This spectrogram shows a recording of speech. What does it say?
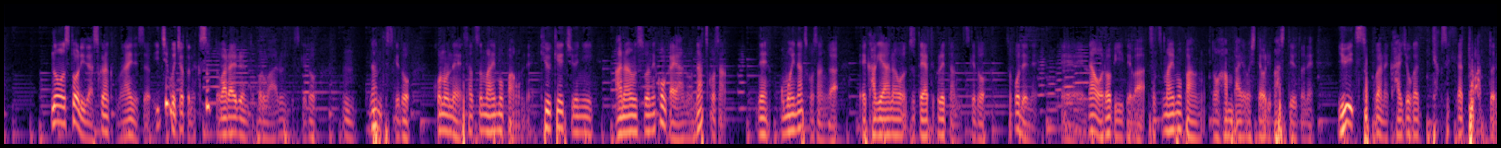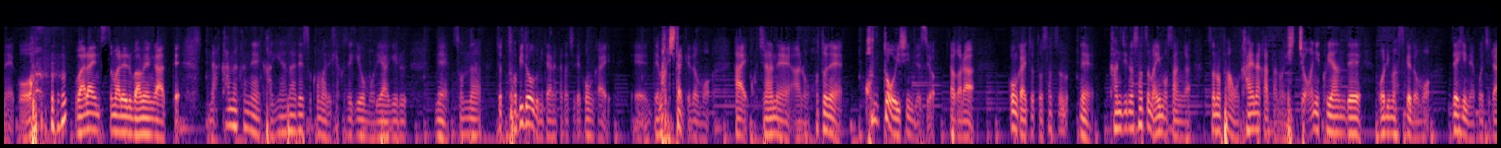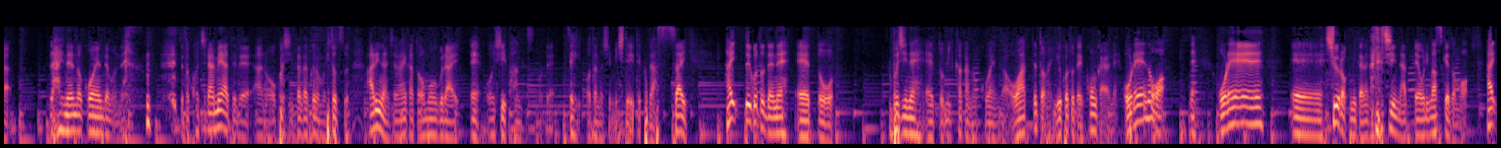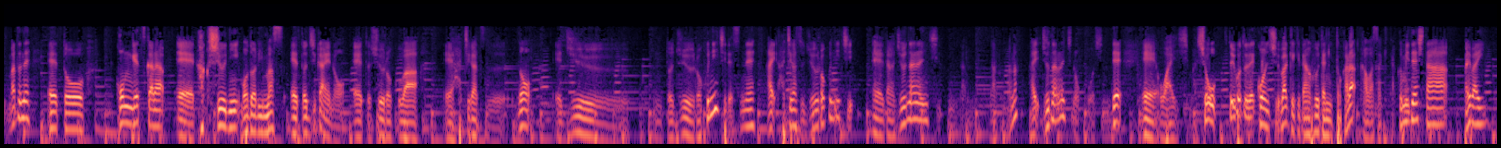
のストーリーでは少なくともないんですよ。一部ちょっとね、くすっと笑えるようなところはあるんですけど、うん、なんですけど、このね、さつまいもパンをね、休憩中にアナウンスをね、今回あの、夏子さん、ね、重い夏子さんが、えー、影穴をずっとやってくれたんですけど、そこでね、えー、なおロビーでは、さつまいもパンの販売をしておりますっていうとね、唯一そこがね、会場が、客席がドワッとね、こう笑いに包まれる場面があって、なかなかね、影穴でそこまで客席を盛り上げる、ね、そんな、ちょっと飛び道具みたいな形で今回、えー、出ましたけども、はい、こちらね、あの、ほんとね、ほんと美味しいんですよ。だから、今回ちょっとさつ、ね、肝心の薩摩芋さんがそのパンを買えなかったのを非常に悔やんでおりますけども、ぜひね、こちら、来年の公演でもね ちょっとこちら目当てであのお越しいただくのも一つありなんじゃないかと思うぐらい、え美味しいパンですので、ぜひお楽しみにしていてください。はい、ということでね、えっ、と、無事ね、えっ、と、3日間の公演が終わってということで、今回はね、お礼の、ね、お礼えー、収録みたいな形になっておりますけども、はい、またね、えっ、ー、と、今月から、えー、各週に戻ります。えっ、ー、と、次回の、えっ、と、収録は、え8月の、え10、と16日ですね。はい、8月16日、えー、だから17日なのかなはい、17日の更新で、えー、お会いしましょう。ということで、今週は劇団フーダニットから川崎匠でした。バイバイ。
